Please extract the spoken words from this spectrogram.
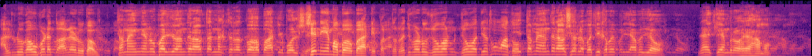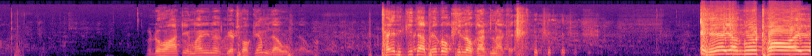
આલડું ગાવું પડે તો આલડું ગાવું. તમે અહીંયા ઊભા અંદર આવતા નક તરત બહ બહાટી બોલશે. છે ને એમાં બ- બહાટી પર તો રજવાડું જોવાનું જોવા દો શું વાંધો તમે અંદર આવશો એટલે બધી ખબર પડી આપણે જાઓ. જાય કેમ હે હામો. ડોહો આંટી મારીને બેઠો કેમ જાવું? ફેર કીધા ભેગો ખીલો કાઢ નાખે. હે અંગૂઠોય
